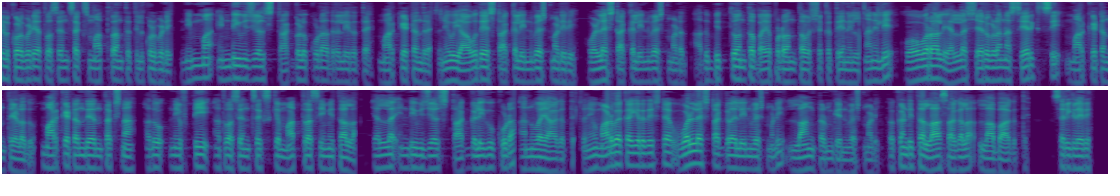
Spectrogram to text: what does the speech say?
ತಿಳ್ಕೊಳ್ಬೇಡಿ ಅಥವಾ ಸೆನ್ಸೆಕ್ಸ್ ಮಾತ್ರ ಅಂತ ತಿಳ್ಕೊಳ್ಬೇಡಿ. ನಿಮ್ಮ ಇಂಡಿವಿಜುವಲ್ ಸ್ಟಾಕ್ಗಳು ಕೂಡ ಅದರಲ್ಲಿ ಇರುತ್ತೆ. ಮಾರ್ಕೆಟ್ ಅಂದ್ರೆ ನೀವು ಯಾವುದೇ ಸ್ಟಾಕ್ ಅಲ್ಲಿ ಇನ್ವೆಸ್ಟ್ ಮಾಡಿರಿ, ಒಳ್ಳೆ ಸ್ಟಾಕ್ ಅಲ್ಲಿ ಇನ್ವೆಸ್ಟ್ ಮಾಡೋದು, ಅದು ಬಿತ್ತು ಅಂತ ಭಯ ಪಡುವಂತ ಅವಶ್ಯಕತೆ ಏನಿಲ್ಲ. ನಾನಿಲ್ಲಿ ಓವರ್ ಆಲ್ ಎಲ್ಲ ಶೇರುಗಳನ್ನ ಸೇರಿಸಿ ಮಾರ್ಕೆಟ್ ಅಂತ ಹೇಳೋದು. ಮಾರ್ಕೆಟ್ ಅಂದೆ ಅಂದ ತಕ್ಷಣ ಅದು ನಿಫ್ಟಿ ಅಥವಾ ಸೆನ್ಸೆಕ್ಸ್ಗೆ ಮಾತ್ರ ಸೀಮಿತ ಅಲ್ಲ. ಎಲ್ಲ ಇಂಡಿವಿಜುವಲ್ ಸ್ಟಾಕ್ ಗಳಿಗೂ ಕೂಡ ಅನ್ವಯ ಆಗುತ್ತೆ. ನೀವು ಮಾಡಬೇಕಾಗಿರೋದು ಇಷ್ಟೇ, ಒಳ್ಳೆ ಸ್ಟಾಕ್ಗಳಲ್ಲಿ ಇನ್ವೆಸ್ಟ್ ಮಾಡಿ ಲಾಂಗ್ ಟರ್ಮ್ಗೆ ಇನ್ವೆಸ್ಟ್ ಮಾಡಿ. ಖಂಡಿತ ಲಾಸ್ ಆಗಲ್ಲ, ಲಾಭ ಆಗುತ್ತೆ. ಸರಿ ಗೆಳೆಯರಿ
